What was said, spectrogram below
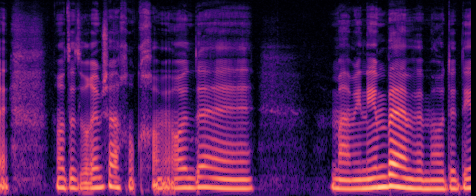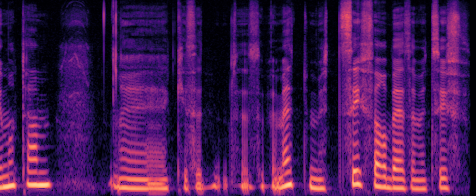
אה, זאת אומרת, זה דברים שאנחנו ככה מאוד מאמינים בהם ומעודדים אותם. אה, כי זה, זה, זה באמת מציף הרבה, זה מציף,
